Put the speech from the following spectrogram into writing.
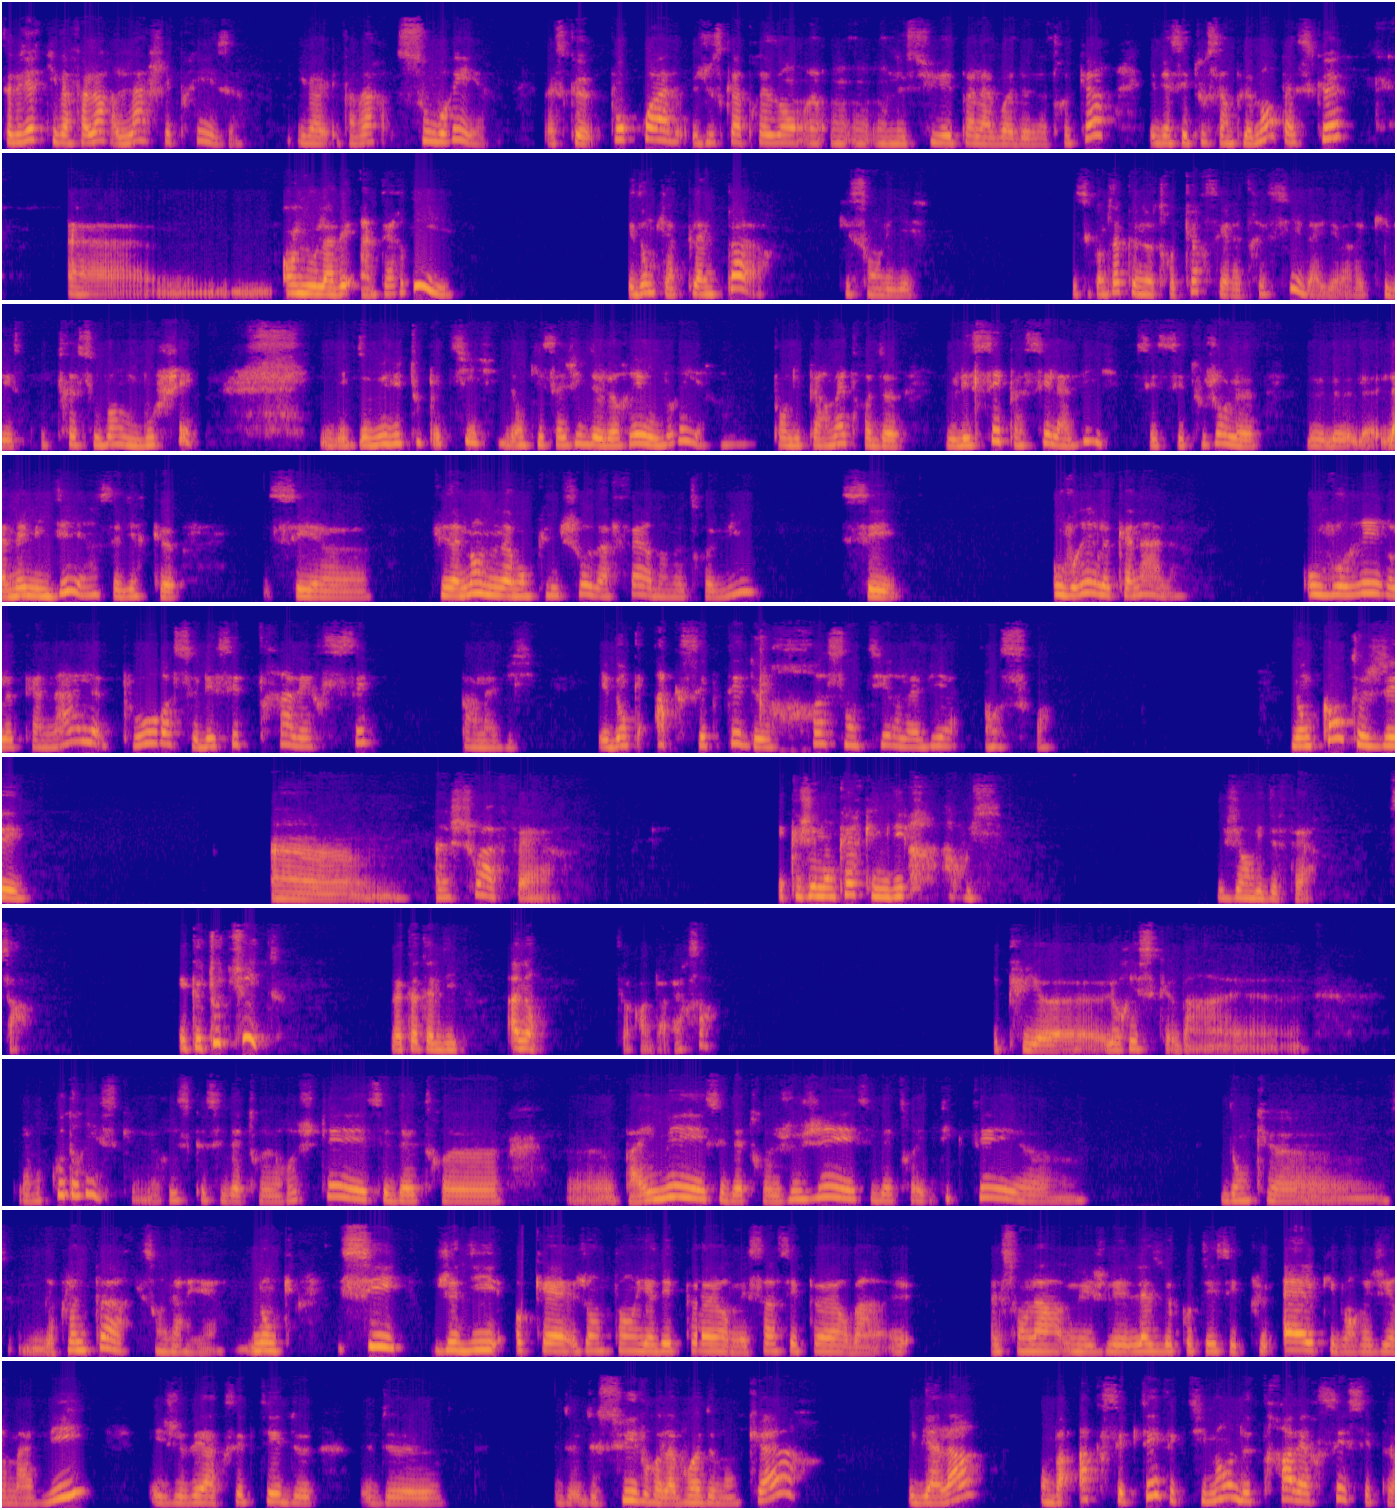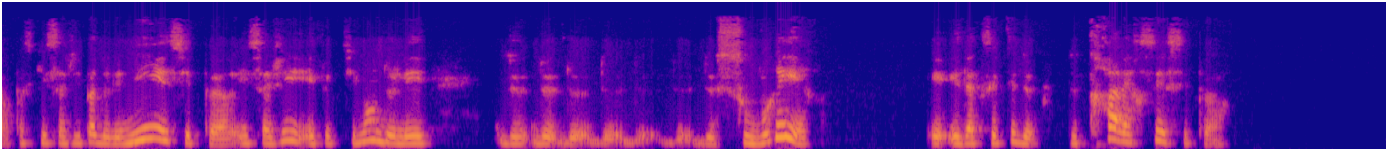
ça veut dire qu'il va falloir lâcher prise il va falloir s'ouvrir. Parce que pourquoi jusqu'à présent on, ne suivait pas la voie de notre cœur? Eh bien, c'est tout simplement parce que euh, on nous l'avait interdit. Et donc, il y a plein de peurs qui sont liées. Et c'est comme ça que notre cœur s'est rétréci d'ailleurs et qu'il est très souvent bouché. Il est devenu tout petit. Donc, il s'agit de le réouvrir pour lui permettre de, laisser passer la vie. C'est toujours la même idée. Hein. C'est-à-dire que. Euh, finalement, nous n'avons qu'une chose à faire dans notre vie, c'est ouvrir le canal. Ouvrir le canal pour se laisser traverser par la vie. Et donc accepter de ressentir la vie en soi. Donc quand j'ai un, choix à faire et que j'ai mon cœur qui me dit Ah oui, j'ai envie de faire ça. Et que tout de suite, la tête elle dit Ah non, tu vas quand même pas faire ça. Et puis euh, le risque, ben, euh, il y a beaucoup de risques. Le risque, c'est d'être rejeté, c'est d'être euh, pas aimé, c'est d'être jugé, c'est d'être étiqueté. Donc, il y a plein de peurs qui sont derrière. Donc, si je dis, OK, j'entends, il y a des peurs, mais ça, ces peurs, ben, elles sont là, mais je les laisse de côté, c'est plus elles qui vont régir ma vie, et je vais accepter de, de, de, de suivre la voie de mon cœur, eh bien là, on va accepter effectivement de traverser ces peurs, parce qu'il ne s'agit pas de les nier, ces peurs, il s'agit effectivement de les de, de, de, de s'ouvrir et, d'accepter de, traverser ces peurs.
